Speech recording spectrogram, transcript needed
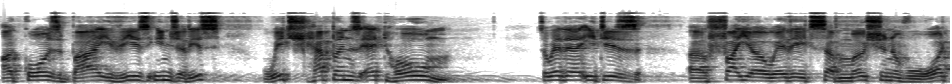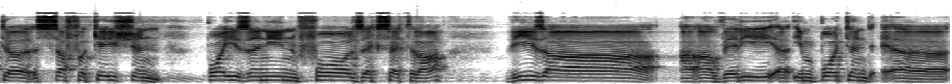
are caused by these injuries which happens at home. So whether it is a fire, whether it's submersion of water, suffocation, poisoning, falls, etc these are, are very uh, important uh,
